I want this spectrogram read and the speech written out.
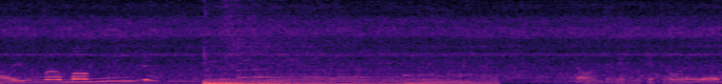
¡Ay, mamá mía! Acaban de ver lo que acabo de ver.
